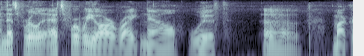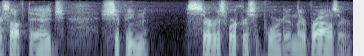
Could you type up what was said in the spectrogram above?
And that's really that's where we are right now with uh, Microsoft Edge shipping service worker support in their browser.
